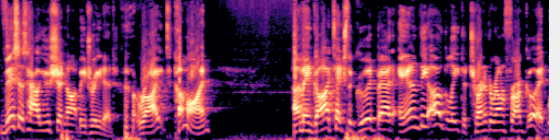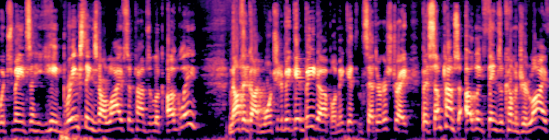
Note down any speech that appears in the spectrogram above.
This is how you should not be treated, right? Come on. I mean, God takes the good, bad, and the ugly to turn it around for our good, which means that he, he brings things in our life sometimes that look ugly. Not that God wants you to be, get beat up. Let me get set the record straight. But sometimes ugly things will come into your life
